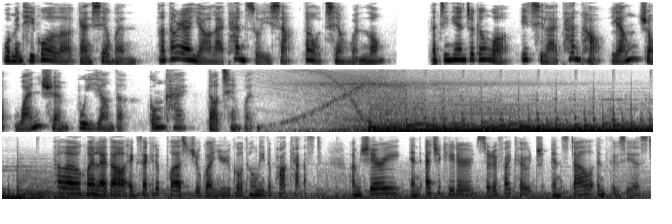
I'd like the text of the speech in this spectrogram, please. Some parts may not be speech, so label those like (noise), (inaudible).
我们提过了感谢文，那当然也要来探索一下道歉文喽。那今天就跟我一起来探讨两种完全不一样的公开道歉文。Hello，欢迎来到 Executive Plus 主管与沟通力的 Podcast。I'm Sherry, an educator, certified coach, and style enthusiast.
